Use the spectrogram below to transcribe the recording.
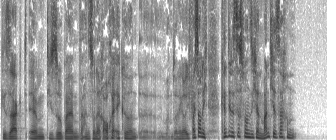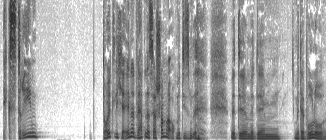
gesagt, ähm, die so beim, waren so eine Raucherecke und äh, ich weiß auch nicht, kennt ihr das, dass man sich an manche Sachen extrem deutlich erinnert? Wir hatten das ja schon mal auch mit diesem, mit dem, mit dem, mit der Bolo,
